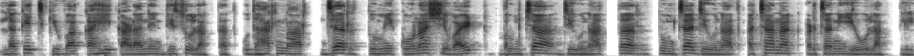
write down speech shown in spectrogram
लगेच किंवा काही काळाने दिसू लागतात. उदाहरणार्थ जर तुम्ही कोणाशी वाईट तुमच्या जीवनात तर तुमच्या जीवनात अचानक अडचणी येऊ लागतील.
